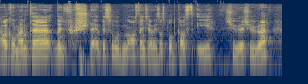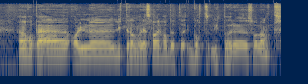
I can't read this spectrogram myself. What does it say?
Ja, velkommen til den første episoden av Steinkjer-avisas podkast i 2020. Jeg håper alle lytterne våre har hatt et godt nyttår eh, så langt.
